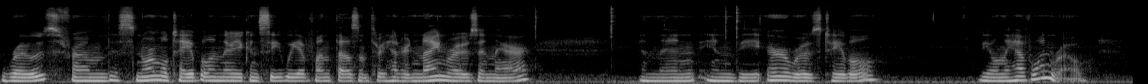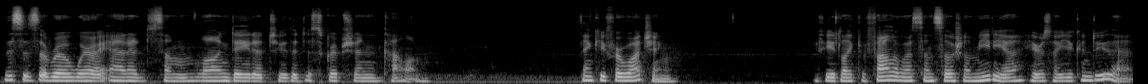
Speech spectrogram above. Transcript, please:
rows from this normal table and there you can see we have 1,309 rows in there and then in the error rows table we only have one row. This is the row where I added some long data to the description column. Thank you for watching. If you'd like to follow us on social media, here's how you can do that.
